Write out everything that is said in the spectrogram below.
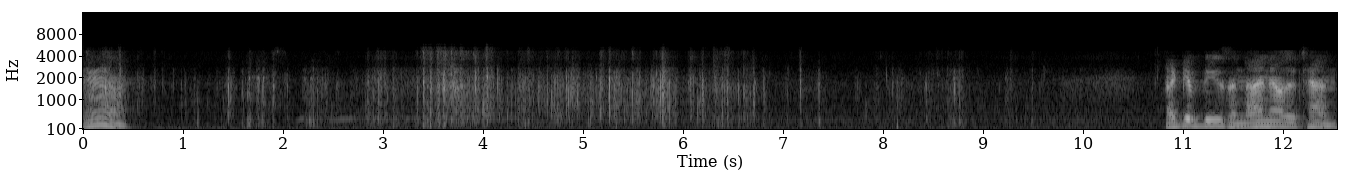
Mmm. I give these a 9 out of 10.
